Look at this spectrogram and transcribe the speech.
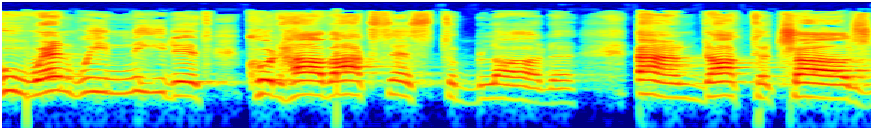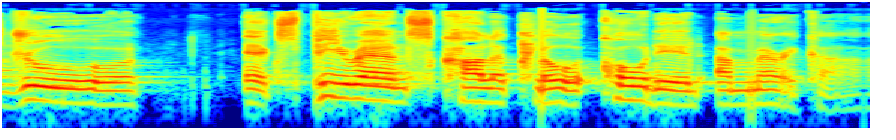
who, when we need it, could have access to blood. And Dr. Charles Drew experienced color coded America.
